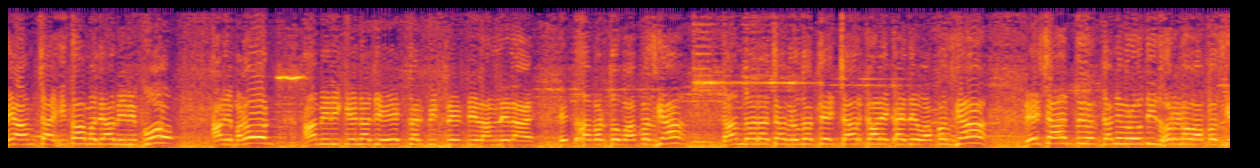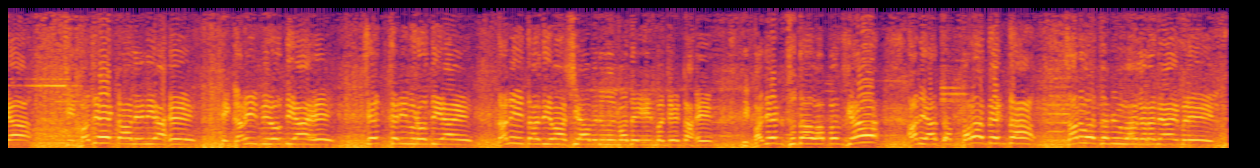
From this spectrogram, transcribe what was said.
हे आमच्या हितामध्ये आम्ही विकू? आणि म्हणून अमेरिकेनं जे एकतर्फी ट्रेड डील आणलेला आहे हे ताबडतोब वापस घ्या. कामगाराच्या विरोधातले चार काळे कायदे वापस घ्या. देशांतर्गत जनविरोधी धोरणं वापस घ्या. जी बजेट आलेली आहे ती गरीब विरोधी आहे शेतकरी विरोधी आहे दलित आदिवासी मध्ये ही बजेट आहे. ती बजेट सुद्धा वापस घ्या. आणि आता परत एकदा सर्व जन विभागाला न्याय मिळेल.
